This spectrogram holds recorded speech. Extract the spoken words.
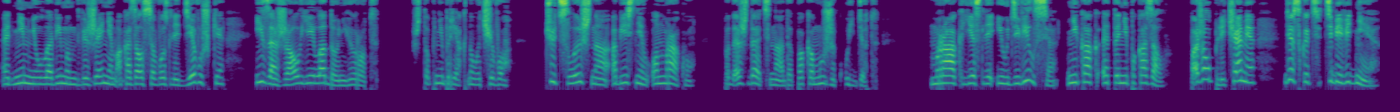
одним неуловимым движением оказался возле девушки и зажал ей ладонью рот. Чтоб не брякнуло чего. Чуть слышно, объяснил он мраку. Подождать надо, пока мужик уйдет. Мрак, если и удивился, никак это не показал. Пожал плечами, дескать, тебе виднее.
